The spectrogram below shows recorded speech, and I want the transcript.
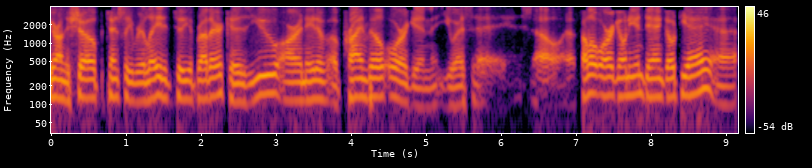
here on the show, potentially related to you, brother, because you are a native of Prineville, Oregon, USA. So, uh, fellow Oregonian Dan Gauthier, uh,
